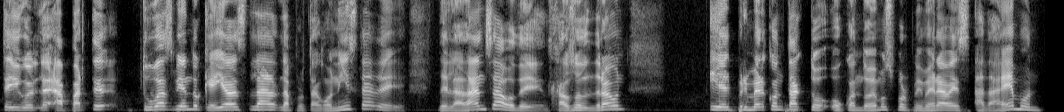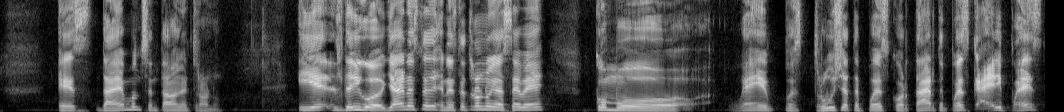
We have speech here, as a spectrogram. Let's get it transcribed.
te digo, la- aparte, tú vas viendo que ella es la, la protagonista de, de la danza o de House of the Dragon. Y el primer contacto, o cuando vemos por primera vez a Daemon, es Daemon sentado en el trono. Y eh, te digo, ya en este, en este trono ya se ve como, güey, pues trucha, te puedes cortar, te puedes caer y puedes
